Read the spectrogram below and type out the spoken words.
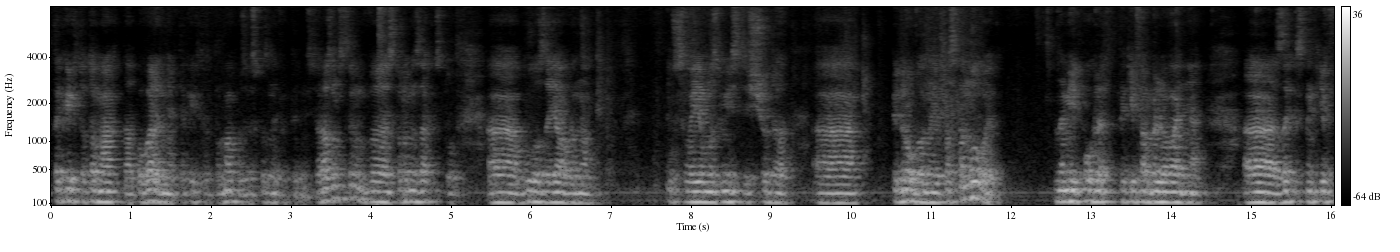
в таких-то томах та повернення в таких-то томах у зв'язку з неефективністю. Разом з цим в сторони захисту е, було заявлено у своєму змісті щодо е, підробленої постанови. На мій погляд, такі формулювання е, захисників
